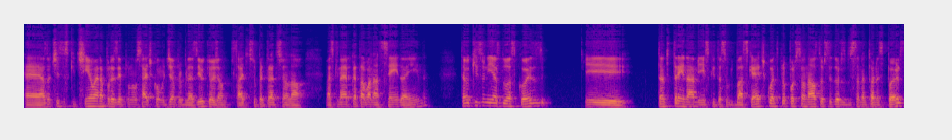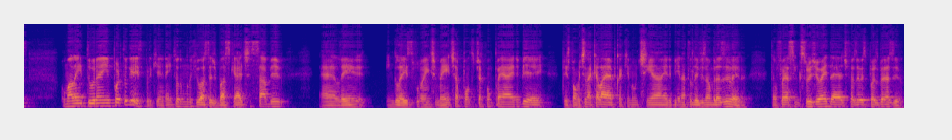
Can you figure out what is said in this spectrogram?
É, as notícias que tinham eram, por exemplo, num site como Jumper Brasil, que hoje é um site super tradicional, mas que na época estava nascendo ainda. Então eu quis unir as duas coisas e tanto treinar a minha escrita sobre basquete, quanto proporcionar aos torcedores do San Antonio Spurs uma leitura em português, porque nem todo mundo que gosta de basquete sabe é, ler inglês fluentemente a ponto de acompanhar a NBA, principalmente naquela época que não tinha a NBA na televisão brasileira. Então foi assim que surgiu a ideia de fazer o Spurs Brasil.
